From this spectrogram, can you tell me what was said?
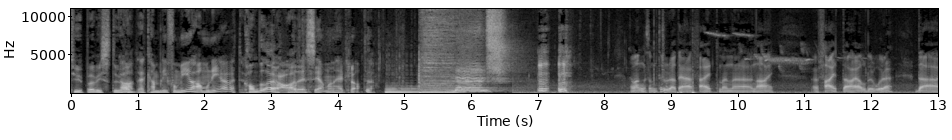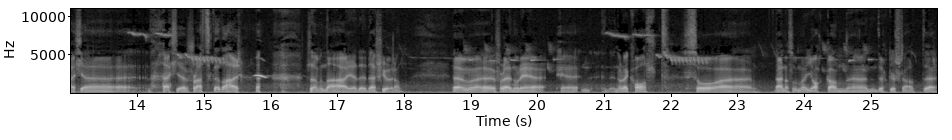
type hvis du Ja, hadde Det kan bli for mye harmoni òg, vet du. Kan det det, ja? Ja, det ser man helt klart. det. Det er mange som tror at jeg er feit, men eh, nei. Feit det har jeg aldri vært. Det er ikke, det er ikke flesk, dette her. Så, men det er, det, det er fjørene. For det er når det, er- når det er kaldt, så eh, Det er noe sånn med jakkene eh, deres at eh,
